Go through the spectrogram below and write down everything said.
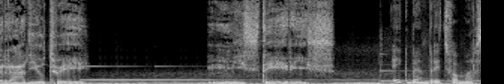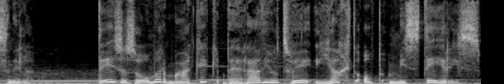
Radio 2 Mysteries. Ik ben Brit van Marsenille. Deze zomer maak ik bij Radio 2 jacht op mysteries.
